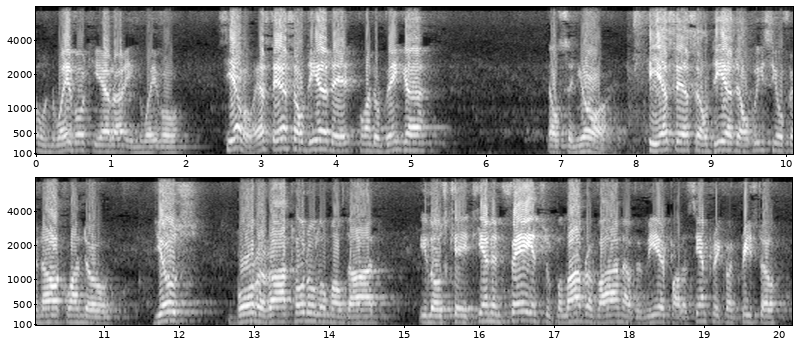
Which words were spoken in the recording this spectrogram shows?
un nuevo tierra y nuevo cielo. Este es el día de cuando venga el Señor. Y ese es el día del juicio final cuando Dios borrará toda la maldad y los que tienen fe en su palabra van a vivir para siempre con Cristo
